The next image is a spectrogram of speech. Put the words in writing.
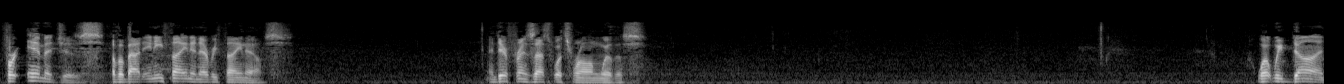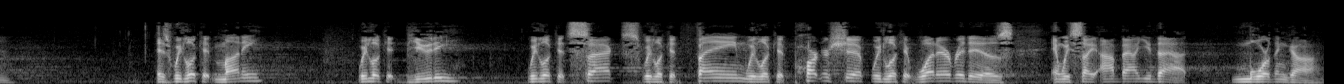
for images of about anything and everything else. And dear friends, that's what's wrong with us. What we've done is we look at money, we look at beauty, we look at sex, we look at fame, we look at partnership, we look at whatever it is, and we say, I value that more than God.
